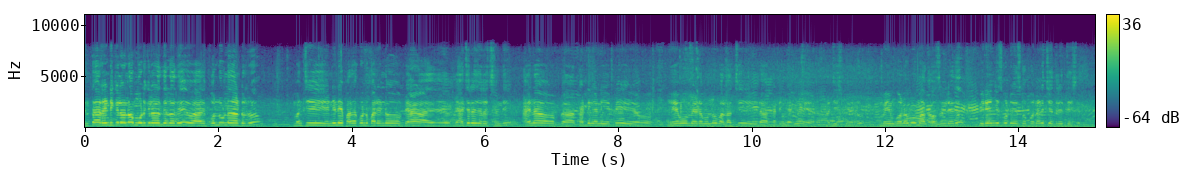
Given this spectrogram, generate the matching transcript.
ఎంత? రెండు కిలోలో మూడు కిలోలో తెలియదు అది పొల్లు ఉన్నది అంటారు మంచి ఎండినే పదకొండు పన్నెండు మ్యాచరైజర్ వచ్చింది. ఆయన కటింగ్ అని చెప్పి ఏవో మేడం వాళ్ళు వచ్చి ఇలా కటింగ్ అని అది చేసిపోయారు మేము కొనము మాకు అవసరం లేదు. మీరు ఏం చేసుకుంటూ వేసుకోపోయినా చేతులు ఎత్తేసారు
